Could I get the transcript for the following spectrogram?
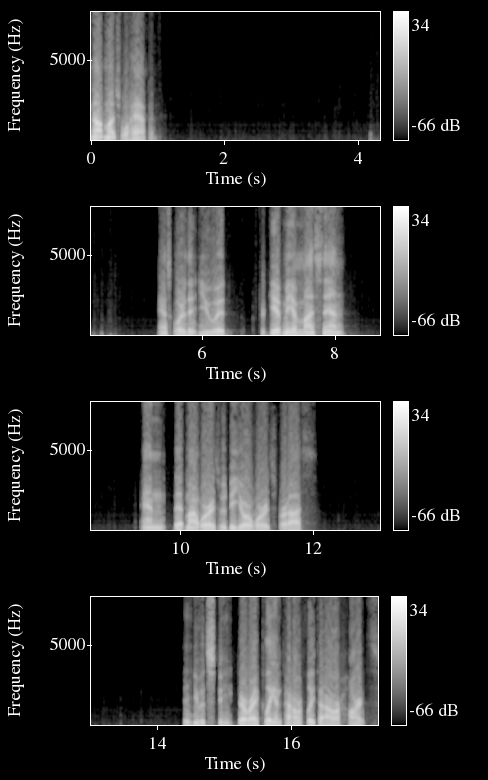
not much will happen. Ask, Lord, that you would forgive me of my sin and that my words would be your words for us. That you would speak directly and powerfully to our hearts.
